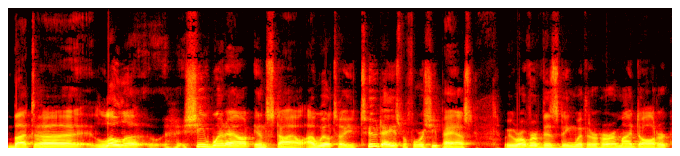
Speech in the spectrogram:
But uh, Lola, she went out in style. I will tell you, two days before she passed, we were over visiting with her, her and my daughter,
